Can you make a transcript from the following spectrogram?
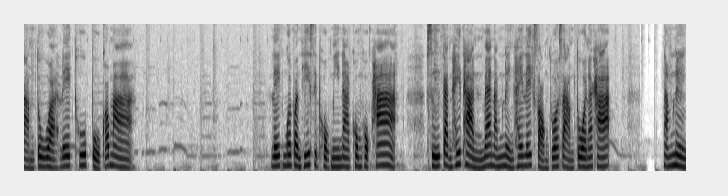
3 ตัว เลขทูปปู่ก็มา เลขงวดวันที่ 16 มีนาคม 65 ซื้อกันให้ทัน แม่น้ำหนึ่งให้เลข 2 ตัว 3 ตัวนะคะ น้ำหนึ่ง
